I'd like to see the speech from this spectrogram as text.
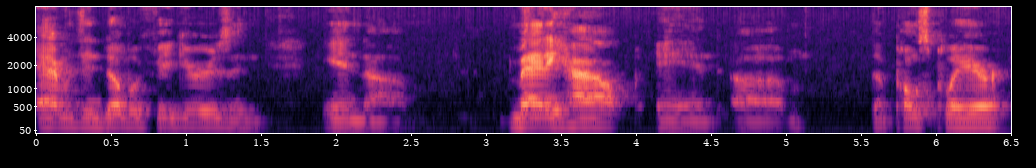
averaging double figures, and in uh, Maddie Haupt and um, the post player,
